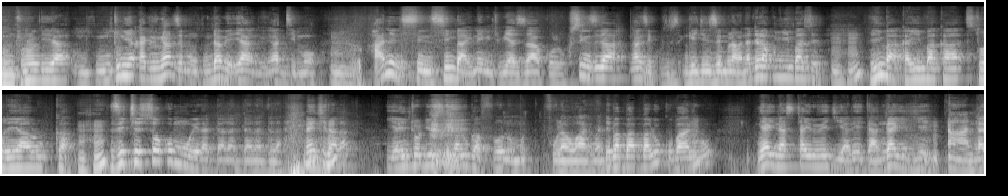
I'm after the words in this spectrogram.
ntunulira ntunia kati nganze mu ndaba eyange nga timo. Honest ensimbi alina ebintu byazaakola okusinzira nganze ku ngeri nze mulaba naddala ku nyimba ze. Yimba akayimba ka story ya luka nze kyesooka omuweera ddala ddala ddala. N'ekirala yaintroducinga luga flo nomufuula waali. Wadde babaluku baaliwo naye alina sitayiro ye gye yaleeta nga ye. Nga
